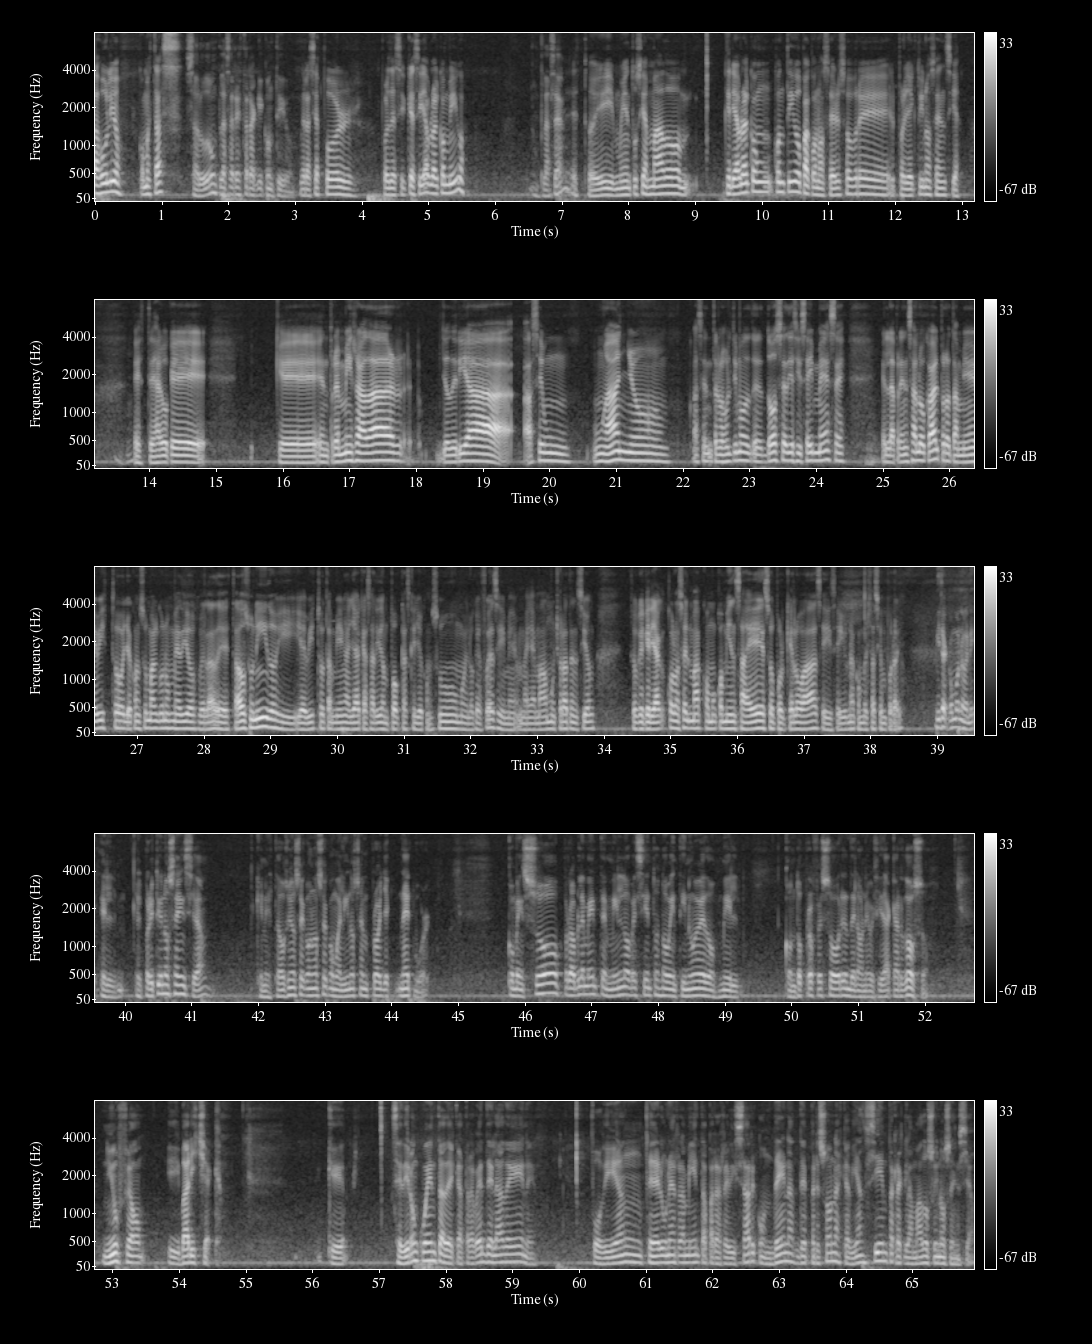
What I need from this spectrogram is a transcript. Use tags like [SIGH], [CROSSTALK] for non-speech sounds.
Hola Julio, ¿cómo estás? Saludos, un placer estar aquí contigo. Gracias por, decir que sí, hablar conmigo. Un placer. Estoy muy entusiasmado. Quería hablar contigo para conocer sobre el proyecto Inocencia. Este es algo que, que entró en mi radar, yo diría, hace un, un año, hace entre los últimos 12, 16 meses en la prensa local, pero también he visto, yo consumo algunos medios de Estados Unidos y, he visto también allá que ha salido en podcast que yo consumo y lo que fuese, y me, ha llamado mucho la atención. Creo que quería conocer más cómo comienza eso, por qué lo hace y seguir una conversación por ahí. Mira, cómo no, el, el proyecto Inocencia, que en Estados Unidos se conoce como el Innocent Project Network, comenzó probablemente en 1999-2000 con dos profesores de la Universidad Cardoso, Newfeld y Barichek que se dieron cuenta de que a través del ADN podían tener una herramienta para revisar condenas de personas que habían siempre reclamado su inocencia.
